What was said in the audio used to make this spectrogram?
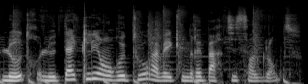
l'autre le taclait en retour avec une répartie cinglante.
